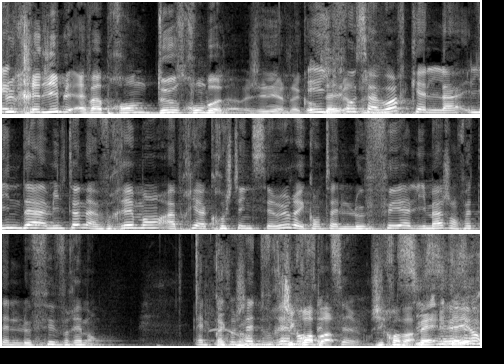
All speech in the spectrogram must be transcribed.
plus crédible, elle va prendre deux trombones. Ah, bah, génial, d'accord. Et il faut savoir qu'elle, a- Linda Hamilton a vraiment appris à crocheter une serrure et quand elle le fait à l'image, en fait, elle le fait vraiment. Elle crochette vraiment J'y crois cette pas. J'y crois pas. Mais d'ailleurs,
